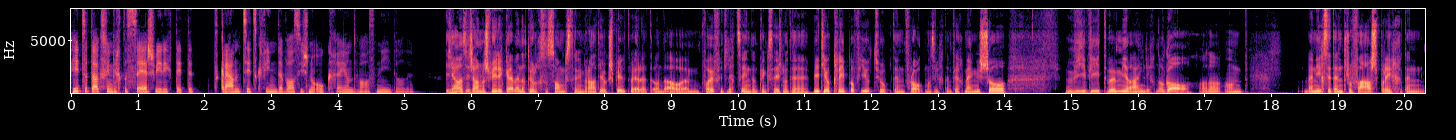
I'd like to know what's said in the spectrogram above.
heutzutage finde ich das sehr schwierig, dort die Grenze zu finden, was ist noch okay und was nicht, oder? Ja, es ist auch noch schwierig, wenn natürlich so Songs dann im Radio gespielt werden und auch ähm, veröffentlicht sind und dann siehst du noch den Videoclip auf YouTube, dann fragt man sich dann vielleicht manchmal schon, wie weit wollen wir eigentlich noch gehen, oder? Und wenn ich sie dann darauf anspreche, dann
